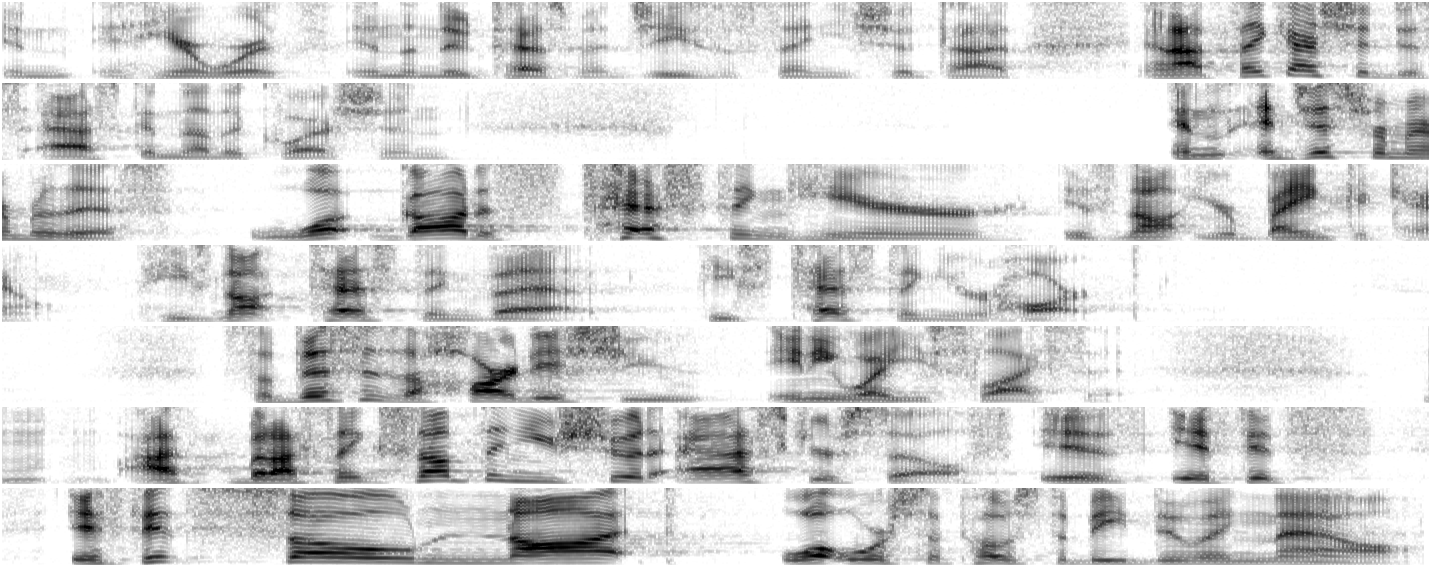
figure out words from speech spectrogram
in, in, here where it's in the New Testament, Jesus saying you should tithe. And I think I should just ask another question. And, and just remember this what God is testing here is not your bank account, He's not testing that, He's testing your heart. So this is a hard issue any way you slice it. I, but I think something you should ask yourself is if it's, if it's so not what we're supposed to be doing now,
